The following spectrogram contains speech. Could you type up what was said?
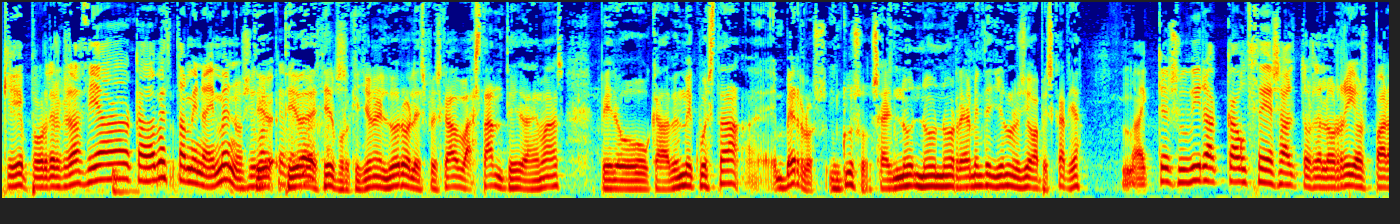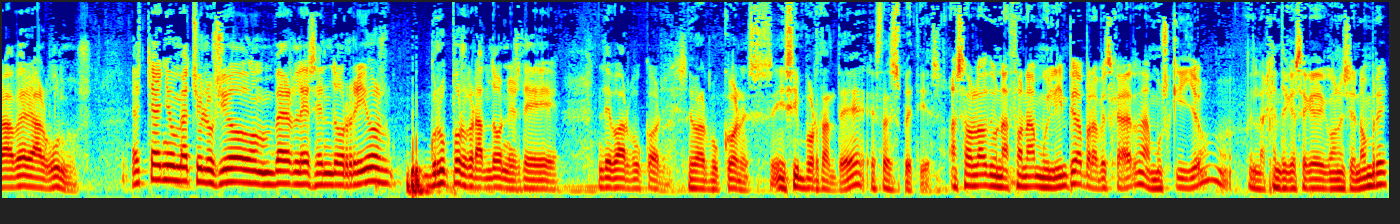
que por desgracia cada vez también hay menos. Te, igual que te iba a decir, porque yo en el Duero les pescaba bastante, además, pero cada vez me cuesta eh, verlos, incluso. O sea, no, no, no, realmente yo no los llego a pescar ya. Hay que subir a cauces altos de los ríos para ver algunos. Este año me ha hecho ilusión verles en dos ríos grupos grandones de, de barbucones. De barbucones. Es importante, ¿eh? Estas especies. Has hablado de una zona muy limpia para pescar, a Musquillo, la gente que se quede con ese nombre,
